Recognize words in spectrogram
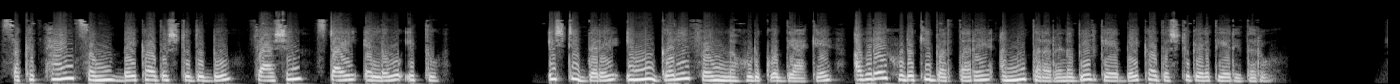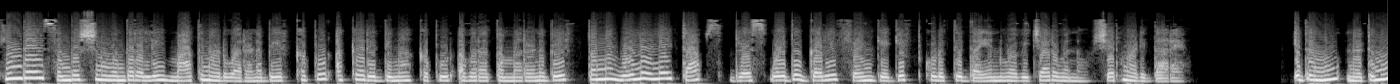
ಸಖತ್ ಹ್ಯಾಂಡ್ಸಮ್ ಬೇಕಾದಷ್ಟು ದುಡ್ಡು ಫ್ಯಾಷನ್ ಸ್ಟೈಲ್ ಎಲ್ಲವೂ ಇತ್ತು. ಇಷ್ಟಿದ್ದರೆ ಇನ್ನು ಗರ್ಲ್ ಫ್ರೆಂಡ್ನ ಹುಡುಕೋದ್ಯಾಕೆ ಅವರೇ ಹುಡುಕಿ ಬರ್ತಾರೆ ಅನ್ನೋ ತರ ರಣಬೀರ್ಗೆ ಬೇಕಾದಷ್ಟು ಗೆಳತಿಯರಿದ್ದರು. ಹಿಂದೆ ಸಂದರ್ಶನವೊಂದರಲ್ಲಿ ಮಾತನಾಡುವ ರಣಬೀರ್ ಕಪೂರ್ ಅಕ್ಕ ರಿದ್ದಿಮಾ ಕಪೂರ್ ಅವರ ತಮ್ಮ ರಣಬೀರ್ ತನ್ನ ಒಳ್ಳೊಳ್ಳೆ ಟಾಪ್ಸ್ ಡ್ರೆಸ್ ಒಯ್ದು ಗರ್ಲ್ ಫ್ರೆಂಡ್ಗೆ ಗಿಫ್ಟ್ ಕೊಡುತ್ತಿದ್ದ ಎನ್ನುವ ವಿಚಾರವನ್ನು ಶೇರ್ ಮಾಡಿದ್ದಾರೆ. ಇದನ್ನು ನಟನೂ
